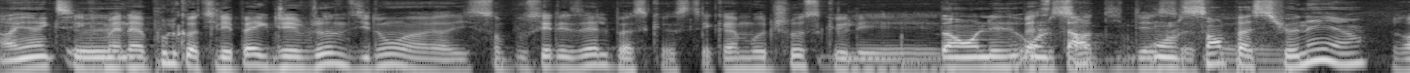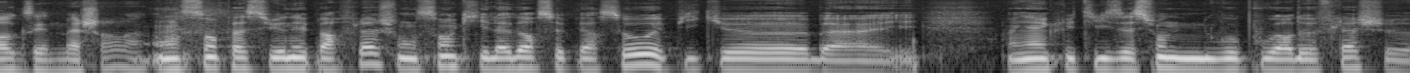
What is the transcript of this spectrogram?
Rien que. Manapool, quand il est pas avec Jeff Jones, dis donc, euh, ils se sont poussés les ailes parce que c'était quand même autre chose que les Bah, on, les- on le sent, on le sent euh, passionné. Hein. And machin là. On le sent passionné par Flash. On sent qu'il adore ce perso et puis que bah, il- rien que l'utilisation du nouveau pouvoir de Flash, euh,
